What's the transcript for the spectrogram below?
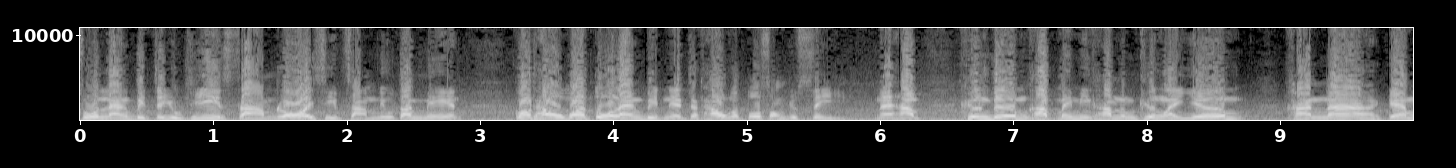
ส่วนแรงบิดจะอยู่ที่ 343 นิวตันเมตร ก็เท่ากับว่าตัวแรงบิดเนี่ยจะเท่ากับตัว 2.4 นะครับ เครื่องเดิมครับไม่มีข้ามน้ำเครื่องไหลเยิ้มคันหน้า แก้ม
